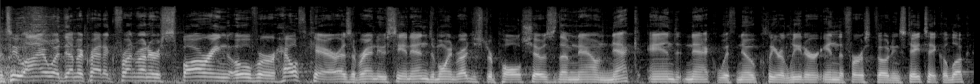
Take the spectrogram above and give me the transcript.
The two Iowa Democratic frontrunners sparring over health care as a brand new CNN Des Moines Register poll shows them now neck and neck with no clear leader in the first voting state. Take a look.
